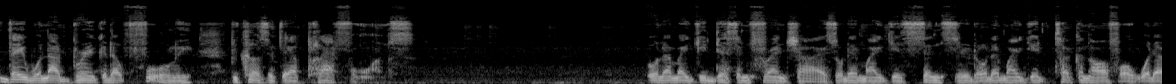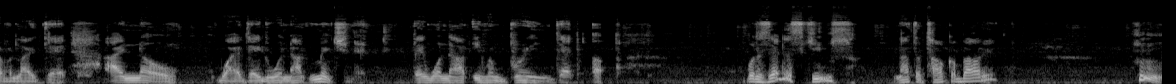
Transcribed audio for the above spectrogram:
they will not bring it up fully because of their platforms. Or they might get disenfranchised, or they might get censored, or they might get taken off, or whatever like that. I know why they will not mention it. They will not even bring that up. But is that an excuse not to talk about it? Hmm.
